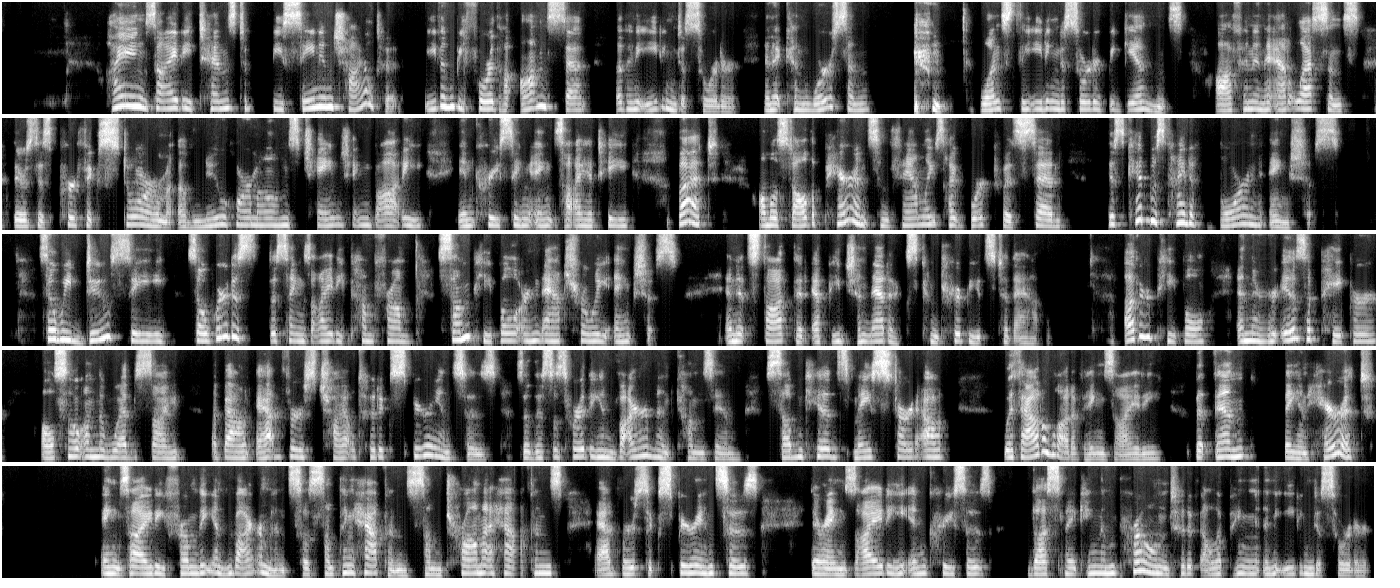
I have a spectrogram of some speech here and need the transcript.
High anxiety tends to be seen in childhood, even before the onset of an eating disorder, and it can worsen once the eating disorder begins. Often in adolescence, there's this perfect storm of new hormones, changing body, increasing anxiety. But almost all the parents and families I've worked with said this kid was kind of born anxious. So we do see so, where does this anxiety come from? Some people are naturally anxious, and it's thought that epigenetics contributes to that. Other people, and there is a paper also on the website about adverse childhood experiences. So, this is where the environment comes in. Some kids may start out without a lot of anxiety, but then they inherit anxiety from the environment. So something happens, some trauma happens, adverse experiences, their anxiety increases, thus making them prone to developing an eating disorder.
